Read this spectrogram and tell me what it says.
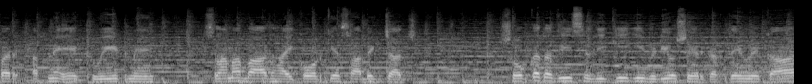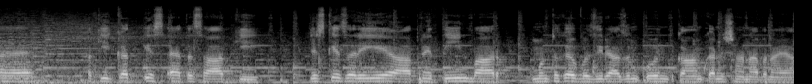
पर अपने एक ट्वीट में इस्लामाबाद हाई कोर्ट के सबक जज शौकत अज़ीज़ सदीकी की वीडियो शेयर करते हुए कहा है, हकीकत इस एहतसाब की, जिसके ज़रिए आपने तीन बार मंतखब वज़ी अजम को इंतकाम का निशाना बनाया।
